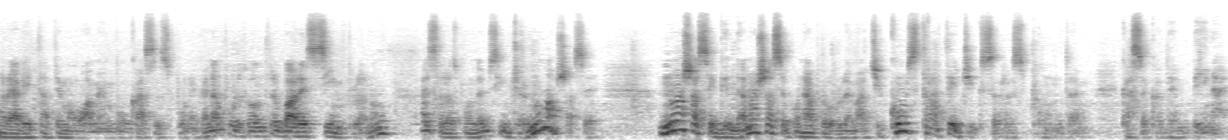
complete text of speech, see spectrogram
în realitate, mă, oameni buni, ca să spunem? Că ne-am pus o întrebare simplă, nu? Hai să răspundem sincer. Nu așa se, nu așa se gândea, nu așa se punea problema, ci cum strategic să răspundem ca să cădem bine.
